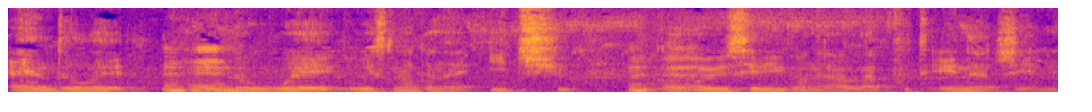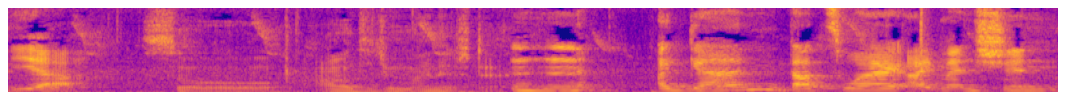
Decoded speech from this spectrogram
handle it Mm-hmm. in a way where it's not gonna eat you? Because obviously you're gonna like put energy in it. Yeah. So how did you manage that? Mm-hmm. again that's why i mentioned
